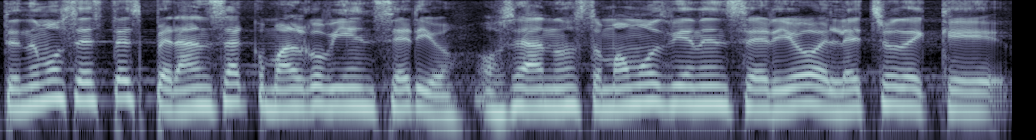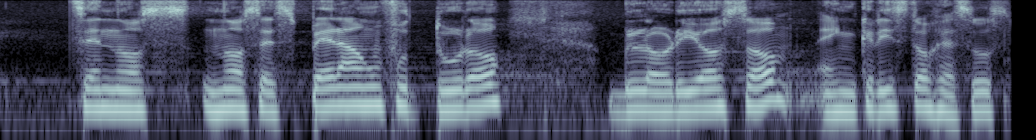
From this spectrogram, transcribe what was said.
tenemos esta esperanza como algo bien serio, o sea, nos tomamos bien en serio el hecho de que se nos, nos espera un futuro glorioso en Cristo Jesús.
